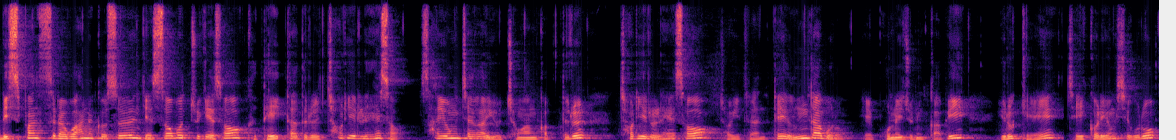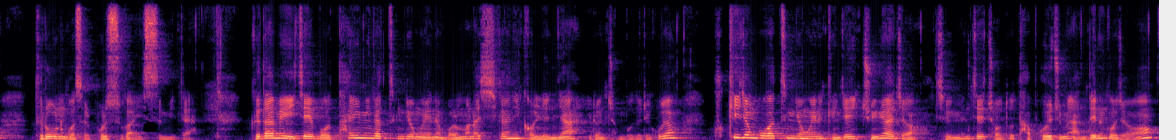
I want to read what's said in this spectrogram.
response라고 하는 것은 이제 서버 쪽에서 그 데이터들을 처리를 해서 사용자가 요청한 값들을 처리를 해서 저희들한테 응답으로 예, 보내주는 값이 이렇게 jQuery 형식으로 들어오는 것을 볼 수가 있습니다. 그 다음에 이제 뭐 타이밍 같은 경우에는 얼마나 시간이 걸렸냐 이런 정보들이고요. 쿠키 정보 같은 경우에는 굉장히 중요하죠. 지금 현재 저도 다 보여주면 안 되는 거죠.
